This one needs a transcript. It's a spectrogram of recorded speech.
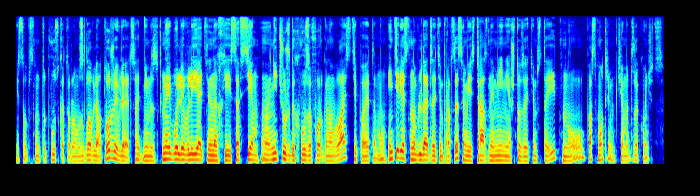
и, собственно, тот вуз, который который он возглавлял, тоже является одним из наиболее влиятельных и совсем э, не чуждых вузов органам власти, поэтому интересно наблюдать за этим процессом. Есть разные мнения, что за этим стоит, ну, посмотрим, чем это закончится.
